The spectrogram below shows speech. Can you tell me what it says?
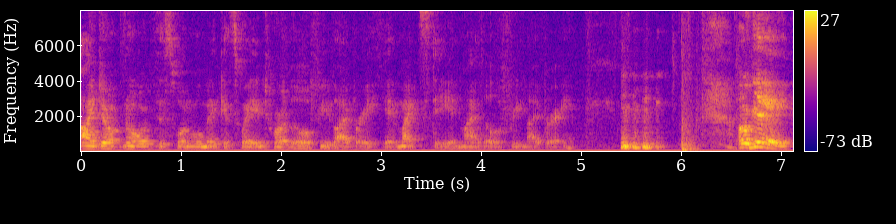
I don't know if this one will make its way into our little free library. It might stay in my little free library. okay,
